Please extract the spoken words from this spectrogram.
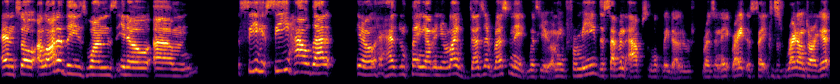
And so a lot of these ones, you know, um, see, see how that you know, has been playing out in your life, does it resonate with you? I mean, for me, the seven absolutely does resonate, right? It's like, it's right on target.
